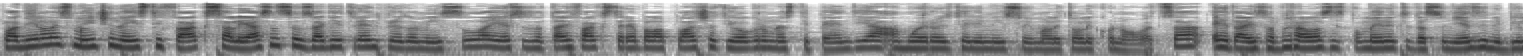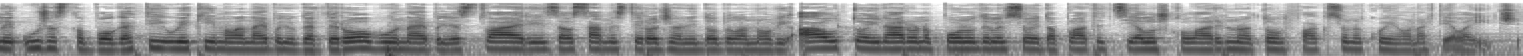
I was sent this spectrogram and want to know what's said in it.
Planirali smo ići na isti faks, ali ja sam se u zadnji trend predomislila jer se za taj faks trebala plaćati ogromna stipendija, a moji roditelji nisu imali toliko novaca. E da, i zaboravila sam spomenuti da su njezini bili užasno bogati, uvijek je imala najbolju garderobu, najbolje stvari, za 18. rođendan je dobila novi auto i naravno ponudili su joj da plate cijelu školarinu na tom faksu na koji je ona htjela ići.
